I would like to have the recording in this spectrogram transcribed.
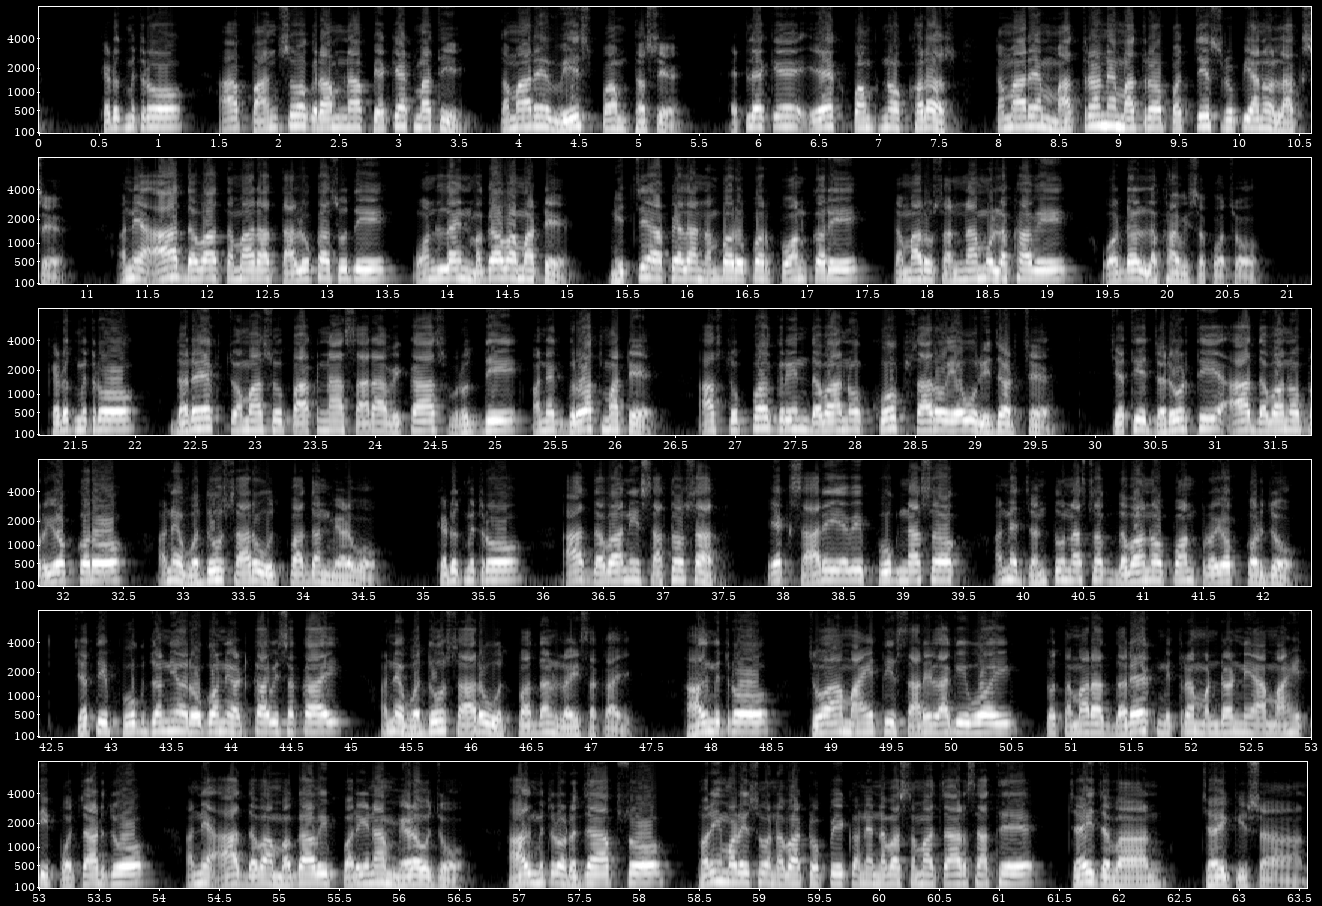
ખેડૂત મિત્રો આ પાંચસો ગ્રામના પેકેટમાંથી તમારે વીસ પંપ થશે. એટલે કે એક પંપનો ખર્ચ તમારે માત્ર ને માત્ર પચીસ રૂપિયાનો લાગશે. અને આ દવા તમારા તાલુકા સુધી ઓનલાઈન મગાવવા માટે નીચે આપેલા નંબર ઉપર ફોન કરી તમારું સરનામું લખાવી, ઓર્ડર લખાવી શકો છો. ખેડૂત મિત્રો, દરેક ચોમાસુ પાકના સારા વિકાસ, વૃદ્ધિ અને ગ્રોથ માટે આ સુપર ગ્રીન દવાનું ખૂબ સારું એવું રિઝલ્ટ છે. જેથી જરૂરથી આ દવાનો પ્રયોગ કરો અને વધુ સારું ઉત્પાદન મેળવો. ખેડૂત મિત્રો, આ દવાની સાથોસાથ એક સારી એવી ફૂગનાશક અને જંતુનાશક દવાનો પણ પ્રયોગ કરજો, જેથી ફૂગજન્ય રોગોને અટકાવી શકાય અને વધુ સારું ઉત્પાદન લઈ શકાય. હાલ મિત્રો, જો આ માહિતી સારી લાગી હોય, તો તમારા દરેક મિત્ર મંડળને આ માહિતી પહોંચાડજો અને આ દવા મગાવી પરિણામ મેળવજો. હાલ મિત્રો, રજા આપશો. ફરી મળીશું નવા ટોપિક અને નવા સમાચાર સાથે. જય જવાન જય કિસાન.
